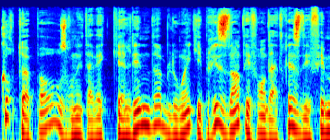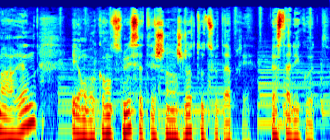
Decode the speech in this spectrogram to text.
courte pause. On est avec Linda Blouin, qui est présidente et fondatrice des Fémarènes, et on va continuer cet échange-là tout de suite après. Reste à l'écoute.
